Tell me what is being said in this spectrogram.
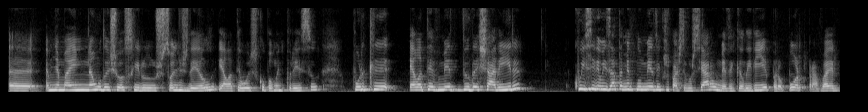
eh, a minha mãe não o deixou seguir os sonhos dele, e ela até hoje se culpa muito por isso, porque ela teve medo de o deixar ir. Coincidiu exatamente no mês em que os pais divorciaram, o mês em que ele iria para o Porto, para Aveiro,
